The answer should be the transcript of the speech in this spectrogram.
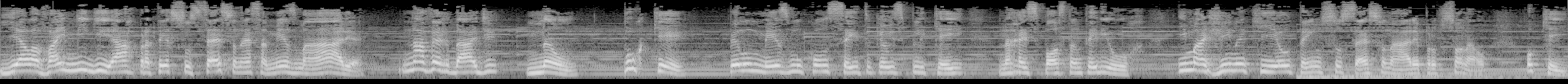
e ela vai me guiar para ter sucesso nessa mesma área? Na verdade, não. Por quê? Pelo mesmo conceito que eu expliquei na resposta anterior. Imagina que eu tenho sucesso na área profissional. Ok,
